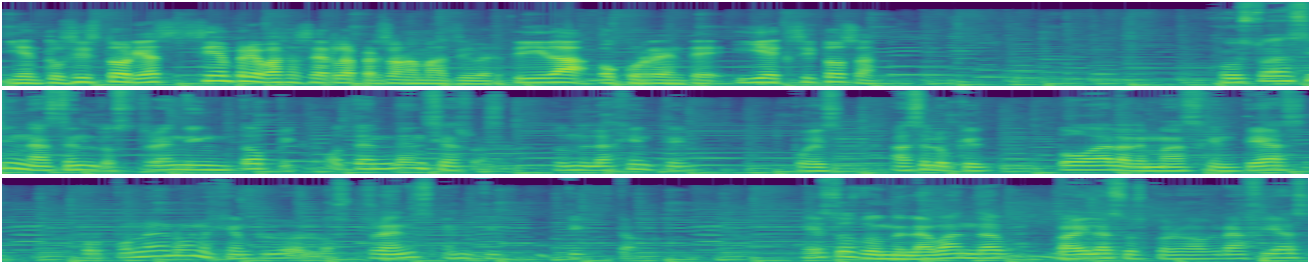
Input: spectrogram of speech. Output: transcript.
Y en tus historias siempre vas a ser la persona más divertida, ocurrente y exitosa. Justo así nacen los trending topics o tendencias, raza, donde la gente pues hace lo que toda la demás gente hace. Por poner un ejemplo, los trends en TikTok. Estos donde la banda baila sus coreografías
